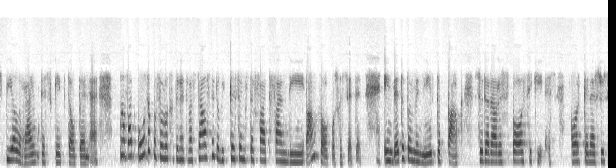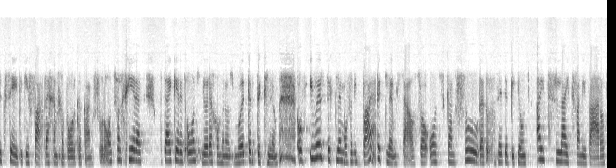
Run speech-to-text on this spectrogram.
speelruimte skep daar binne. Maar wat ons ook byvoorbeeld gedoen het was selfs net op die kussings te vat van die bank waarop ons gesit het en dit op 'n manier te pak sodat daar 'n spasietjie is waar kinders soos ek sê bietjie veilig en geborge kan voel. Ons vergeet dat baie keer het ons nodig om in ons motor te klim of iewers te klim of in die bus te klim selfs waar ons kan voel dat ons net 'n bietjie ons uitsluit van die wêreld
